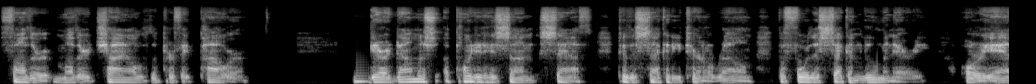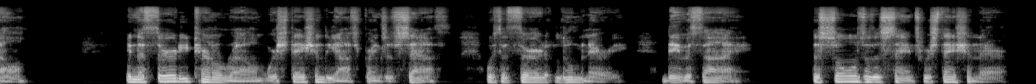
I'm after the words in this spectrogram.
Father, Mother, Child, the perfect power. Geradamas appointed his son Seth to the second eternal realm before the second luminary, Auriel. In the third eternal realm were stationed the offsprings of Seth, with the third luminary, Daveithai. The souls of the saints were stationed there.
